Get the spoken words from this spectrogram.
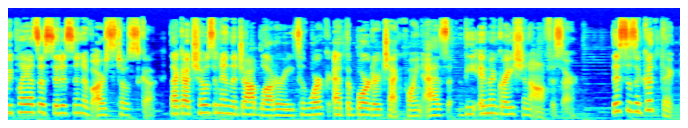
We play as a citizen of Arstotzka that got chosen in the job lottery to work at the border checkpoint as the immigration officer. This is a good thing.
